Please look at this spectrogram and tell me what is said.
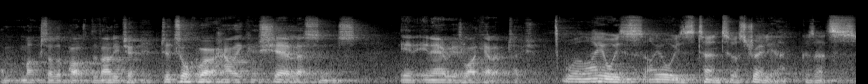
amongst other parts of the value chain to talk about how they can share lessons in, in areas like adaptation. Well, I always I always turn to Australia because that's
